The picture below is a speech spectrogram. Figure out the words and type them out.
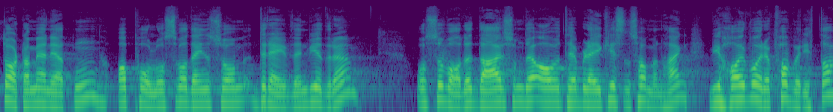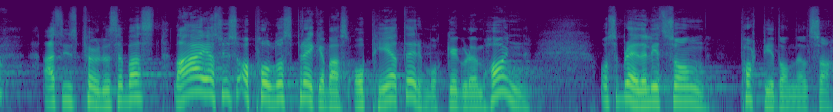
starta menigheten. Apollos var den som drev den videre. Og så var det der som det av og til ble i kristen sammenheng. Vi har våre favoritter. Jeg syns Paulus er best. Nei, jeg syns Apollos preker best. Og Peter, må ikke glemme han. Og så ble det litt sånn partidannelser.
